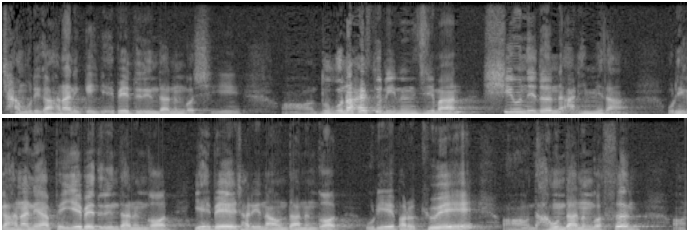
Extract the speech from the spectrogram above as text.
참 우리가 하나님께 예배 드린다는 것이 어, 누구나 할 수 있는지만 쉬운 일은 아닙니다. 우리가 하나님 앞에 예배 드린다는 것, 예배의 자리에 나온다는 것, 우리의 바로 교회에 어, 나온다는 것은 어,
